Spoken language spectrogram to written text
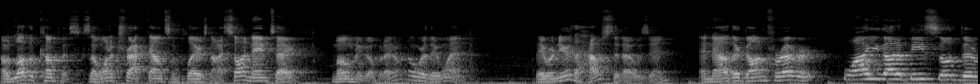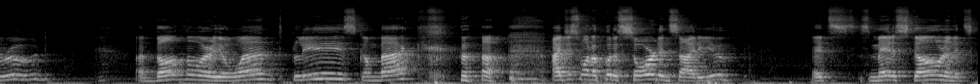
I would love a compass because I want to track down some players now. I saw a name tag a moment ago, but I don't know where they went. They were near the house that I was in, and now they're gone forever. Why you gotta be so rude? I don't know where you went. Please come back. I just want to put a sword inside of you. It's made of stone and it's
